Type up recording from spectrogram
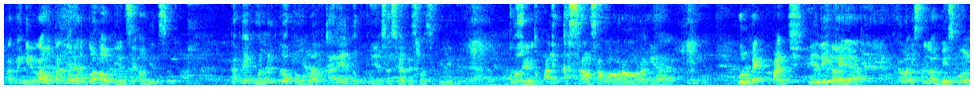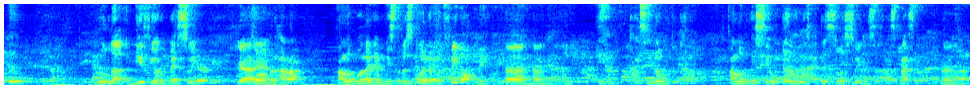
tapi gini lautan tuh menurut gua audiens ya audiens tuh tapi menurut gua pembuat karya tuh punya social responsibility gua Iya. paling kesal sama orang-orang yang pullback punch jadi Hmm. kayak kalau istilah baseball tuh lu nggak give your best swing Ya, Lu cuma ya. berharap kalau bolanya miss terus gua dapet free walk nih ha, ha. Iya, kasih dong tuh kan. Kalau miss ya udah lu miss, at least lu swing sekeras kerasnya. Nah,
